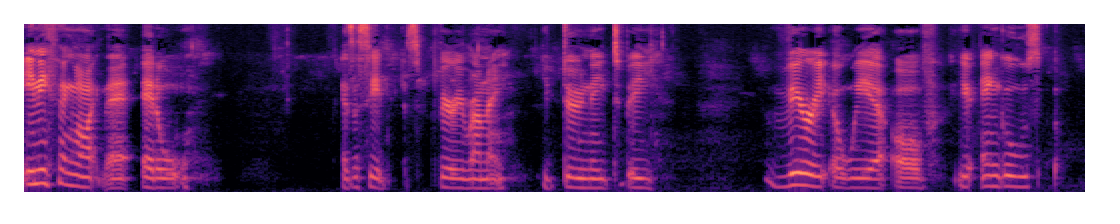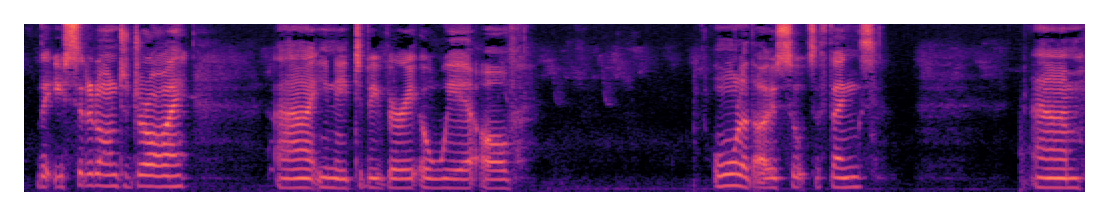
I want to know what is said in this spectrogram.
anything like that at all. As I said, it's very runny. You do need to be very aware of your angles that you sit it on to dry. Uh, you need to be very aware of all of those sorts of things. Um,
